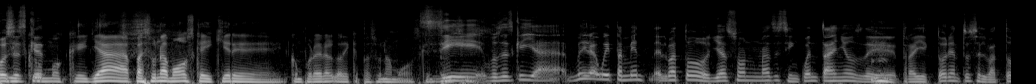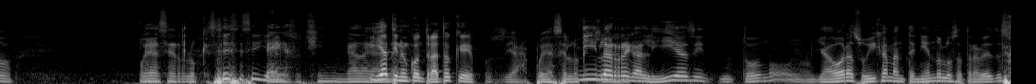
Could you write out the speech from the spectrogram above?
Pues Y es que... Como que ya pasó una mosca y quiere componer algo de que pasó una mosca. Sí, entonces- pues es que ya... Mira, güey, también el vato ya son más de 50 años de Mm. trayectoria. Entonces el vato puede hacer lo que se Sí, sí, sí, ya. pegue su chingada Y ya tiene un contrato que pues ya puede hacer lo que Y las ¿no? regalías y todo, ¿no? Y ahora su hija manteniéndolos a través de sus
